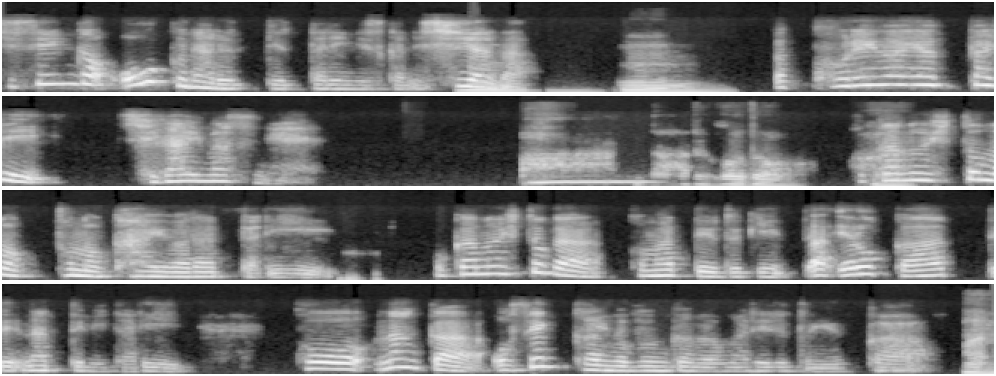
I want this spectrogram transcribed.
視線が多くなるって言ったらいいんですかね、視野が。。うん。これはやっぱり違いますね。ああ、なるほど。他の人の、との会話だったり、他の人が困っているとき、あ、やろっかってなってみたり、こう、なんか、おせっかいの文化が生まれるというか、はい。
